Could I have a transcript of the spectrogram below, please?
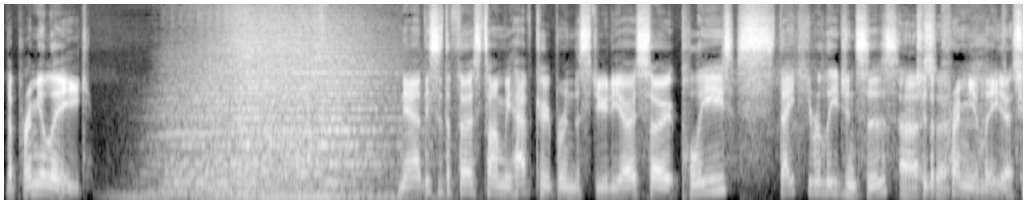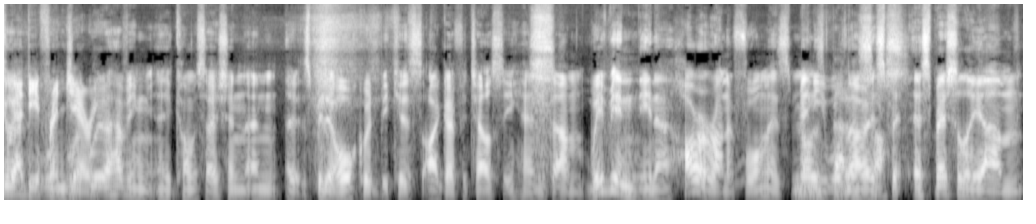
the Premier League. Now, this is the first time we have Cooper in the studio, so please state your allegiances Uh, to the Premier League yeah, to so our dear friend Jerry. We were having a conversation, and it's a bit awkward because I go for Chelsea, and um, we've been in a horror run of form, as many as will know. espe- especially, um,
